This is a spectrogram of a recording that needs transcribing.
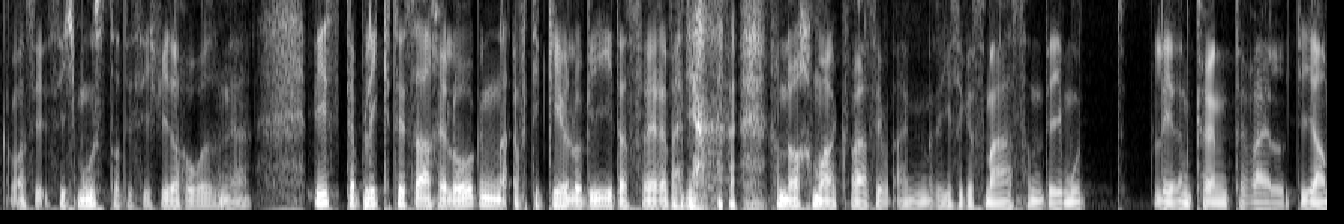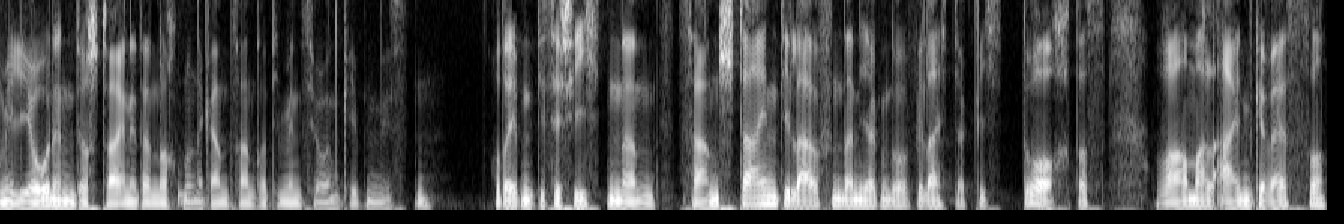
quasi sich Muster, die sich wiederholen. Ja. Wie ist der Blick des Archäologen auf die Geologie? Das wäre dann ja nochmal quasi ein riesiges Maß an Demut lehren könnte, weil die Jahrmillionen der Steine dann nochmal eine ganz andere Dimension geben müssten. Oder eben diese Schichten an Sandstein, die laufen dann irgendwo vielleicht wirklich durch. Das war mal ein Gewässer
